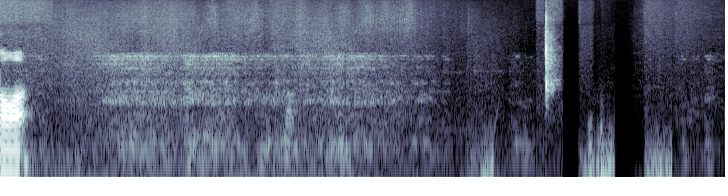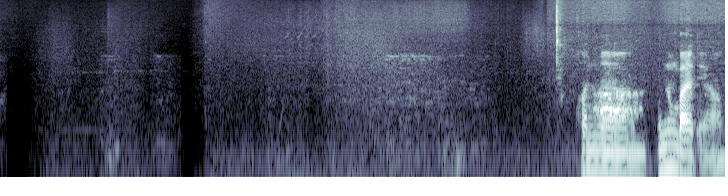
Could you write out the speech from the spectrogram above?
강화. 권능, 권능 봐야 돼요.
